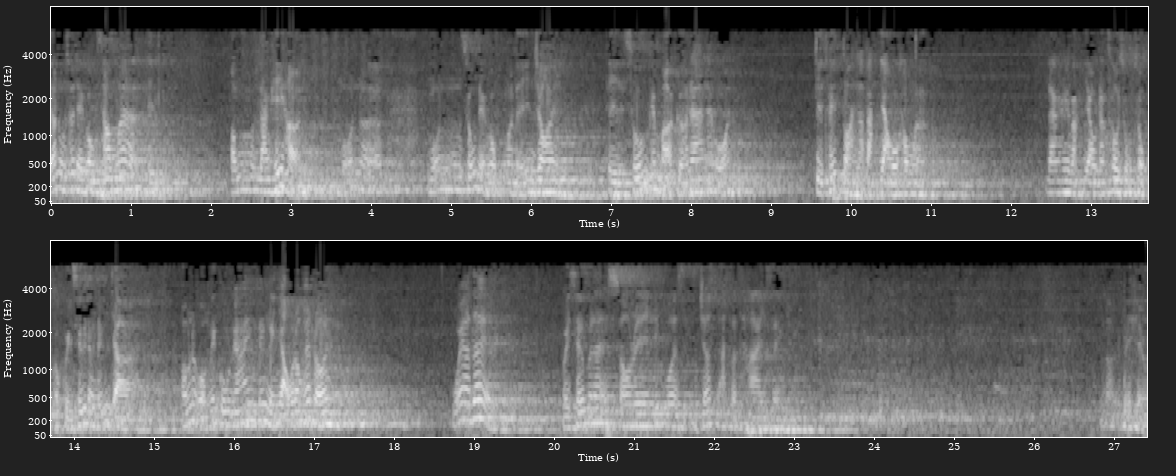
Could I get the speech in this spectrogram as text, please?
Dắt ông xuống địa ngục xong á thì ông đang hí hởn muốn ờ, muốn xuống địa ngục mà để enjoy, thì xuống cái mở cửa ra nó ủa chỉ thấy toàn là bạc dầu không à? Đang đi bạc dầu đang thôi sụp sụp có quỷ sứ đang đứng chờ. Ông nói, ủa, mấy cô gái, mấy người nhậu đâu hết rồi? Where are they? Quỷ sứ mới nói, sorry, it was just advertising. Nó mới hiểu.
